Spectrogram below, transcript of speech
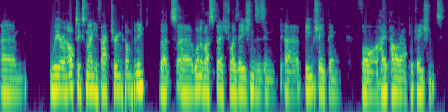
Um, we're an optics manufacturing company. That's uh, one of our specializations is in uh, beam shaping for high power applications.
